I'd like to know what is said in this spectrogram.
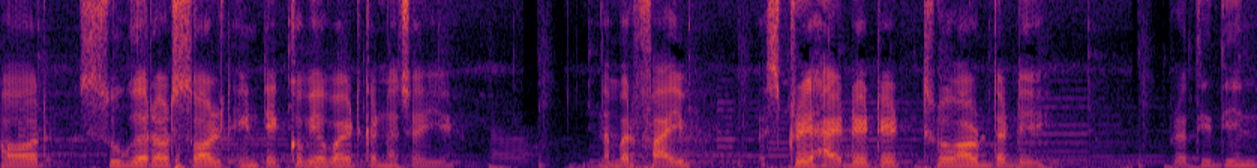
और शुगर और सॉल्ट इनटेक को भी अवॉइड करना चाहिए। Number five stay hydrated throughout the day प्रतिदिन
